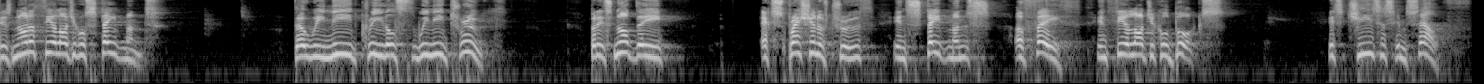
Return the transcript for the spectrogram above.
is not a theological statement. Though we need creedals, we need truth. But it's not the expression of truth in statements of faith, in theological books. It's Jesus Himself.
